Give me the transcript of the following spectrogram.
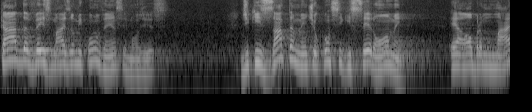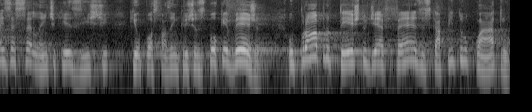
Cada vez mais eu me convenço, irmãos, disso, de que exatamente eu consegui ser homem é a obra mais excelente que existe que eu posso fazer em Cristo Jesus. Porque veja, o próprio texto de Efésios, capítulo 4,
